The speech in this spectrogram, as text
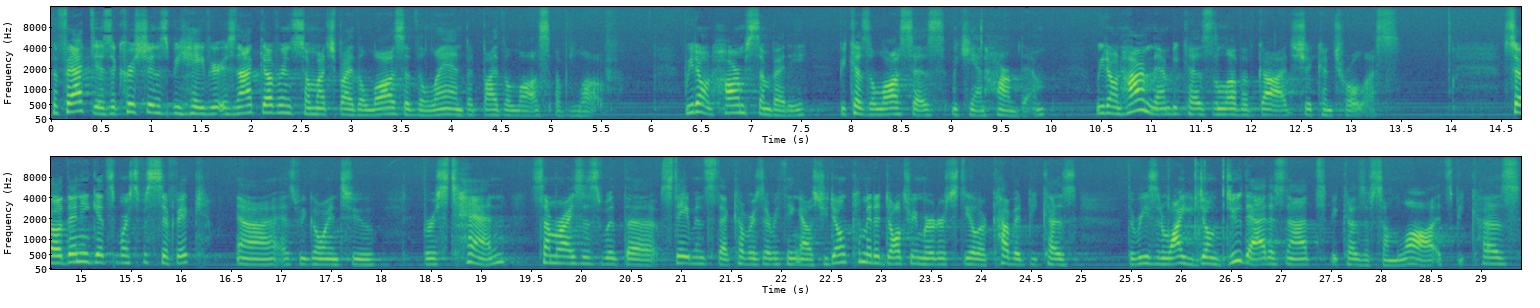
The fact is, a Christian's behavior is not governed so much by the laws of the land, but by the laws of love. We don't harm somebody because the law says we can't harm them. We don't harm them because the love of God should control us. So then he gets more specific uh, as we go into verse 10 summarizes with the statements that covers everything else. You don't commit adultery murder steal or covet because the reason why you don't do that is not because of some law. It's because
